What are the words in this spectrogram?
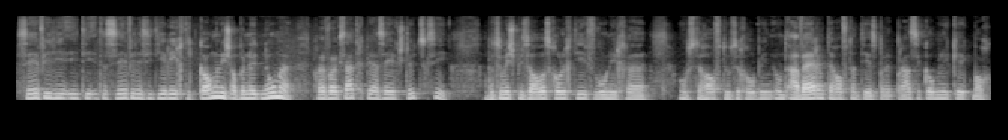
sehr viele, dass sehr vieles in die Richtung gegangen ist, aber nicht nur. Ich habe ja vorhin gesagt, ich war ja sehr gestützt. Gewesen. Aber zum Beispiel das Alles-Kollektiv, wo ich äh, aus der Haft rausgekommen bin und auch während der Haft haben die ein Pressekommuniqué gemacht,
